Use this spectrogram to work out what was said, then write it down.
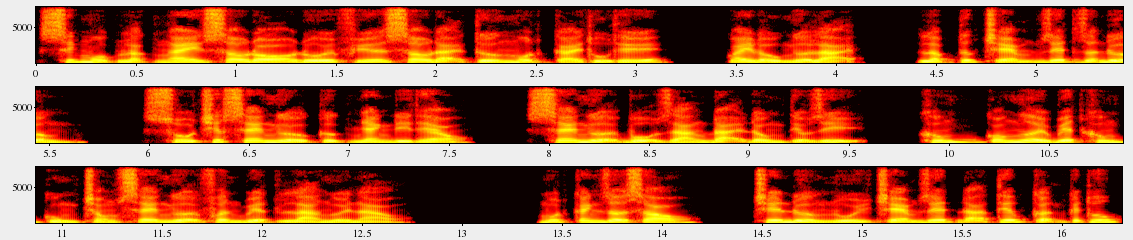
xích Mộc lạc ngay sau đó đối phía sau đại tướng một cái thủ thế, quay đầu ngựa lại, lập tức chém giết dẫn đường, số chiếc xe ngựa cực nhanh đi theo, xe ngựa bộ dáng đại đồng tiểu dị, không có người biết không cùng trong xe ngựa phân biệt là người nào. Một canh giờ sau, trên đường núi chém giết đã tiếp cận kết thúc,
